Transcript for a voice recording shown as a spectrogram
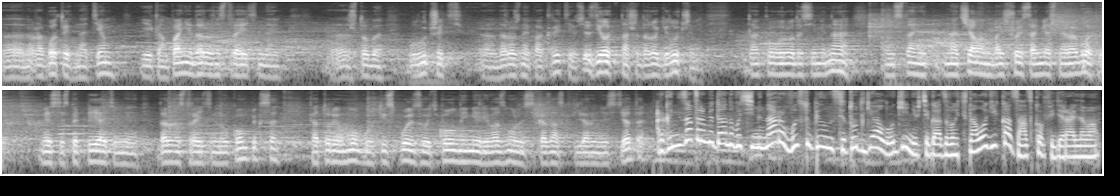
э, работает над тем, и компании дорожно-строительные, э, чтобы улучшить э, дорожное покрытие, вообще сделать наши дороги лучшими. Такого рода семинар, он станет началом большой совместной работы вместе с предприятиями дорожно-строительного комплекса, которые могут использовать в полной мере возможности Казанского федерального университета. Организаторами данного семинара выступил Институт геологии и нефтегазовых технологий Казанского федерального.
